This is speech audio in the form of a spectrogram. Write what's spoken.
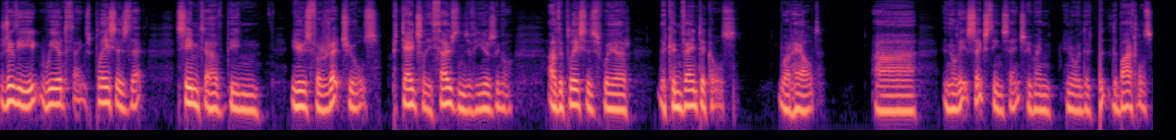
really weird things, places that seem to have been used for rituals, potentially thousands of years ago, are the places where the conventicles were held uh, in the late 16th century when, you know, the, the battles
